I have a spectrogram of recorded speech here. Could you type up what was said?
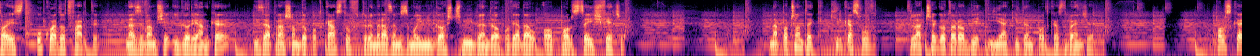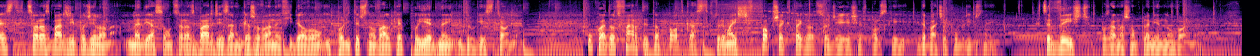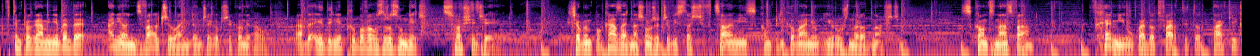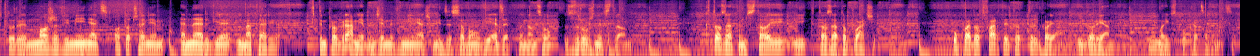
To jest Układ Otwarty. Nazywam się Igor Jankę i zapraszam do podcastu, w którym razem z moimi gośćmi będę opowiadał o Polsce i świecie. Na początek kilka słów. Dlaczego to robię i jaki ten podcast będzie? Polska jest coraz bardziej podzielona. Media są coraz bardziej zaangażowane w ideową i polityczną walkę po jednej i drugiej stronie. Układ Otwarty to podcast, który ma iść w poprzek tego, co dzieje się w polskiej debacie publicznej. Chcę wyjść poza naszą plemienną wojnę. W tym programie nie będę ani o nic walczył, ani do niczego przekonywał, a jedynie próbował zrozumieć, co się dzieje. Chciałbym pokazać naszą rzeczywistość w całym jej skomplikowaniu i różnorodności. Skąd nazwa? Chemii układ otwarty to taki, który może wymieniać z otoczeniem energię i materię. W tym programie będziemy wymieniać między sobą wiedzę płynącą z różnych stron. Kto za tym stoi i kto za to płaci. Układ otwarty to tylko ja, Igor Jankę i moi współpracownicy.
